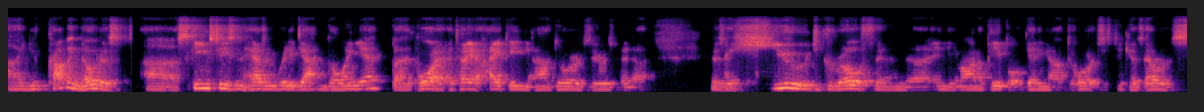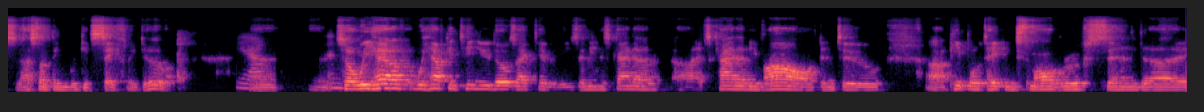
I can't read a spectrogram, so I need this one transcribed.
uh, you probably noticed uh, skiing season hasn't really gotten going yet. But boy, I tell you, hiking and outdoors, there has been a there's a huge growth in uh, in the amount of people getting outdoors just because that was that's something we could safely do. Yeah. And so we have we have continued those activities. I mean, it's kind of uh, it's kind of evolved into uh, people taking small groups and uh,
